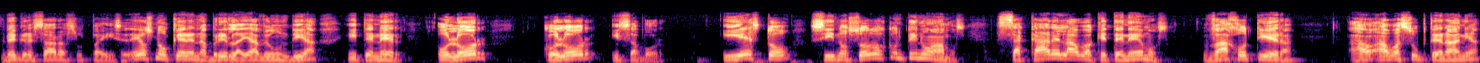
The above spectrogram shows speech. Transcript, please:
regresar a sus países. Ellos no quieren abrir la llave un día y tener olor, color y sabor. Y esto, si nosotros continuamos, sacar el agua que tenemos bajo tierra, agua subterránea,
